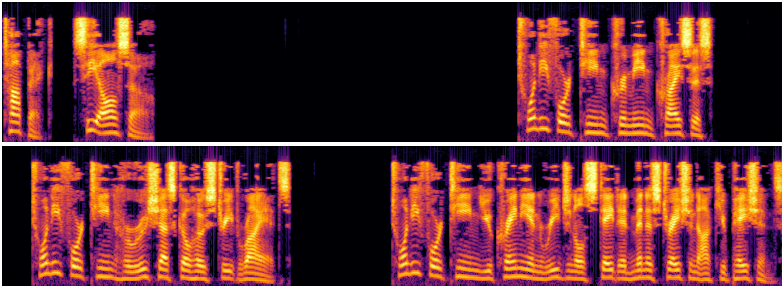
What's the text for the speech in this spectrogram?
Topic See also 2014 Crimean Crisis 2014 Hrushevskoho Street riots 2014 Ukrainian Regional State Administration occupations.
